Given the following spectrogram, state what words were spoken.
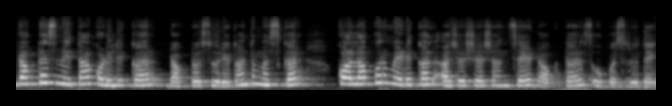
doctor Smita Kodilekar doctor Suryakant Maskar Kolhapur medical असोसिएशनचे डॉक्टर्स उपस्थित होते.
